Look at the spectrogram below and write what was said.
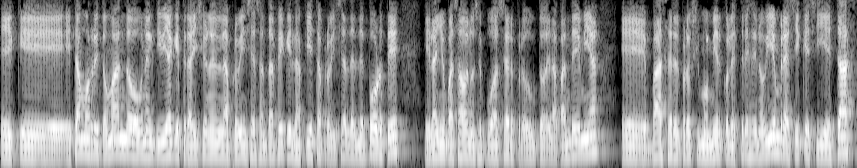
eh, que estamos retomando una actividad que es tradicional en la provincia de Santa Fe, que es la fiesta provincial del deporte. El año pasado no se pudo hacer producto de la pandemia. Eh, va a ser el próximo miércoles 3 de noviembre, así que si estás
